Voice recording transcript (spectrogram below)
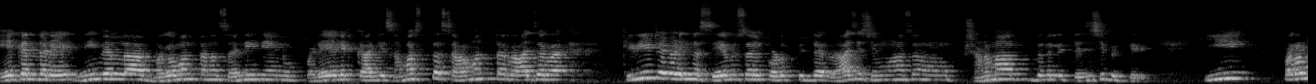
ಏಕೆಂದರೆ ನೀವೆಲ್ಲ ಭಗವಂತನ ಸನ್ನಿಧಿಯನ್ನು ಪಡೆಯಲಿಕ್ಕಾಗಿ ಸಮಸ್ತ ಸಾಮಂತ ರಾಜರ ಕಿರೀಟಗಳಿಂದ ಸೇವಿಸಲ್ಪಡುತ್ತಿದ್ದ ರಾಜ ಸಿಂಹಾಸನವನ್ನು ಕ್ಷಣಮಾತ್ರದಲ್ಲಿ ತ್ಯಜಿಸಿಬಿಟ್ಟಿರಿ. ಈ ಪರಮ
